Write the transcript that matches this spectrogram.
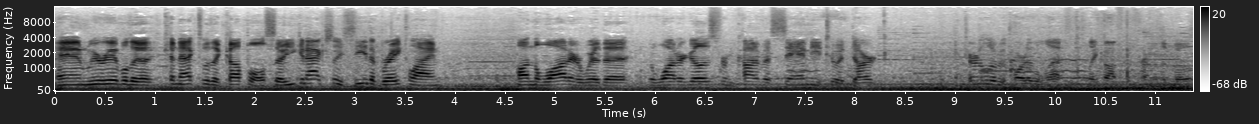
and we were able to connect with a couple. So you can actually see the break line on the water where the, the water goes from kind of a sandy to a dark. Turn a little bit more to the left, like off the front of the boat.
